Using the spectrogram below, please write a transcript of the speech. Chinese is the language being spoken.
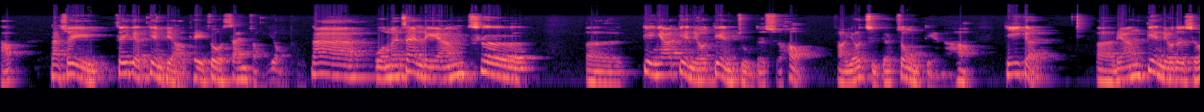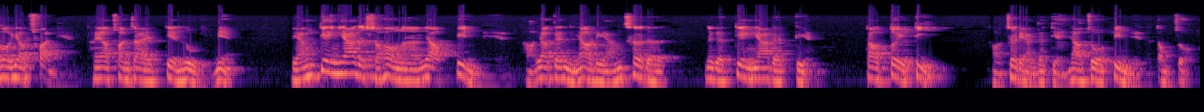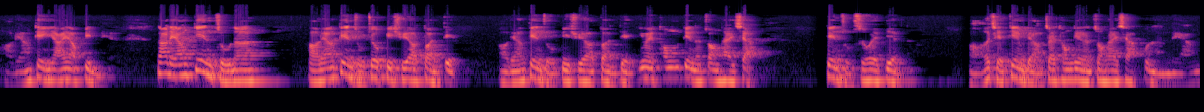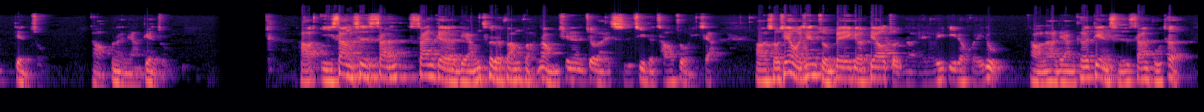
好。那所以这个电表可以做三种用。那我们在量测呃电压、电流、电阻的时候啊，有几个重点了哈。第一个，呃，量电流的时候要串联，它要串在电路里面；量电压的时候呢，要并联，好，要跟你要量测的那个电压的点到对地，好，这两个点要做并联的动作。啊量电压要并联，那量电阻呢？啊，量电阻就必须要断电，啊，量电阻必须要断电，因为通电的状态下，电阻是会变的，啊，而且电表在通电的状态下不能量电阻，啊，不能量电阻。好，以上是三三个量测的方法，那我们现在就来实际的操作一下。啊，首先我先准备一个标准的 LED 的回路，好，那两颗电池三伏特。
